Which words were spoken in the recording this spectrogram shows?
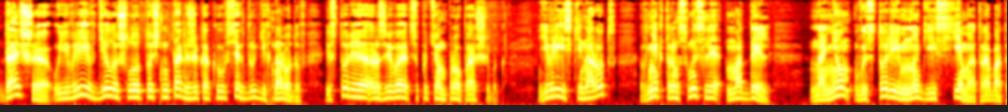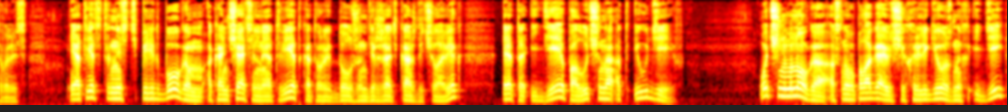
Дальше у евреев дело шло точно так же, как и у всех других народов. История развивается путем проб и ошибок. Еврейский народ в некотором смысле модель. На нем в истории многие схемы отрабатывались. И ответственность перед Богом, окончательный ответ, который должен держать каждый человек, эта идея получена от иудеев. Очень много основополагающих религиозных идей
